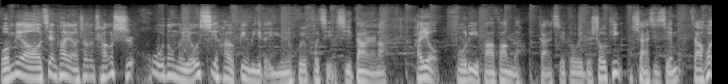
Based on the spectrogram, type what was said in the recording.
我们有健康养生的常识、互动的游戏，还有病例的语音回复解析。当然了，还有福利发放的！感谢各位的收听，下期节目再会。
